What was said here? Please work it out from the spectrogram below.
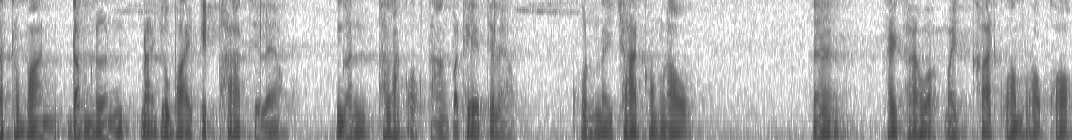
รัฐบาลดำเนินนโยบายผิดพลาดจะแล้ว เงินทะลักออกต่างประเทศจะแล้ว คนในชาติของเราใครข้าว่าไม่ขาดความรอบคอบ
